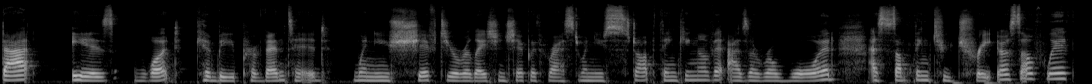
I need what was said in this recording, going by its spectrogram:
That is what can be prevented when you shift your relationship with rest, when you stop thinking of it as a reward, as something to treat yourself with,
